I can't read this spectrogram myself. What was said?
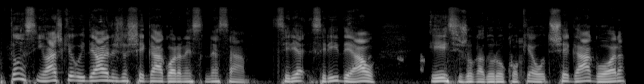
Então, assim, eu acho que o ideal é ele já chegar agora nessa. nessa seria, seria ideal esse jogador ou qualquer outro chegar agora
